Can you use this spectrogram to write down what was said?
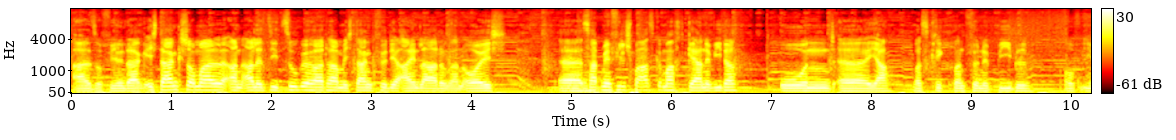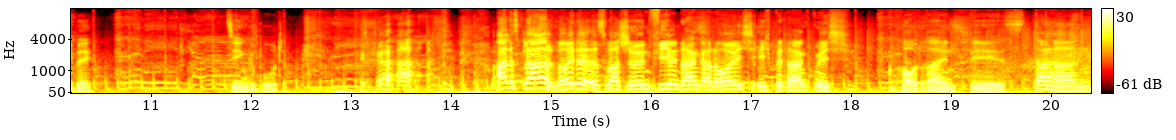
Also vielen Dank. Ich danke schon mal an alle, die zugehört haben. Ich danke für die Einladung an euch. Äh, es hat mir viel Spaß gemacht, gerne wieder. Und äh, ja, was kriegt man für eine Bibel auf Ebay? Zehn Gebote. Alles klar, Leute, es war schön. Vielen Dank an euch. Ich bedanke mich. Haut rein. Bis dann.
